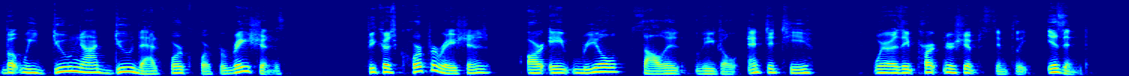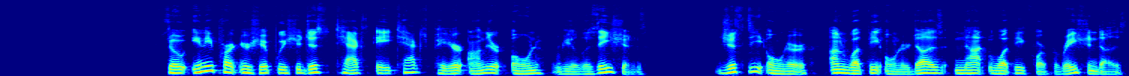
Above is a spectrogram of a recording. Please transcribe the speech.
but we do not do that for corporations because corporations are a real solid legal entity, whereas a partnership simply isn't. So, in a partnership, we should just tax a taxpayer on their own realizations, just the owner on what the owner does, not what the corporation does.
